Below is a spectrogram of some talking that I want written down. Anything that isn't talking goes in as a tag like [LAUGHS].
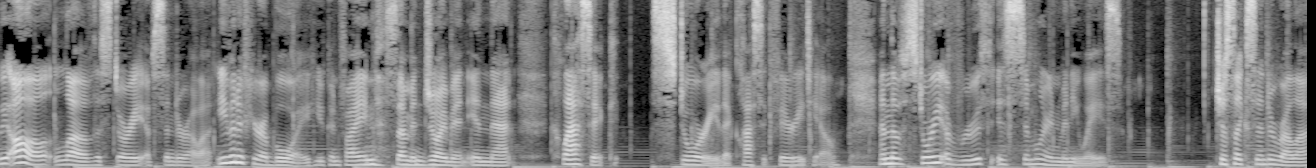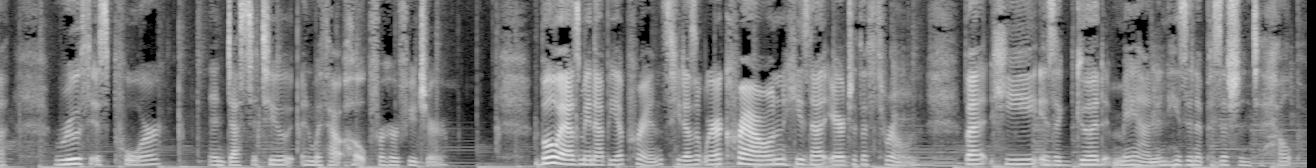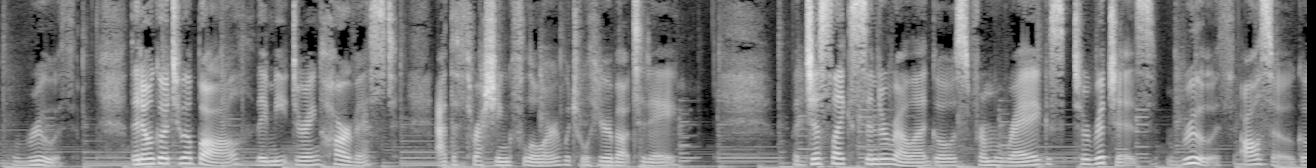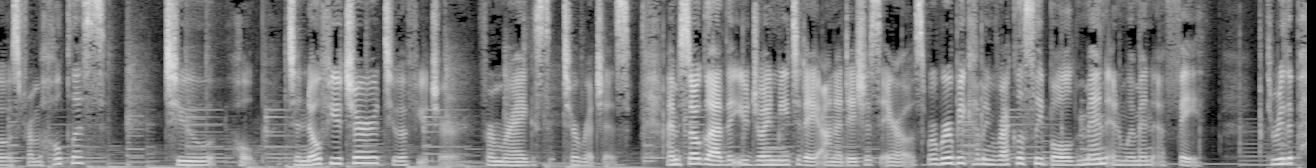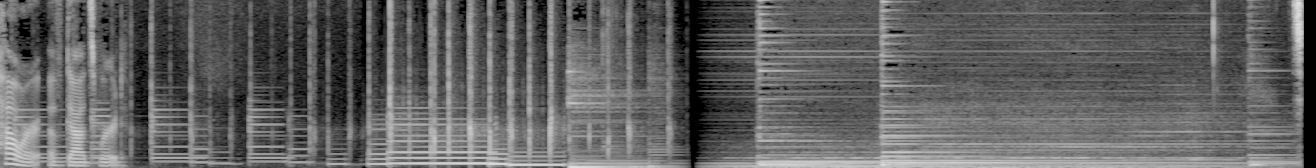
We all love the story of Cinderella. Even if you're a boy, you can find [LAUGHS] some enjoyment in that classic story, that classic fairy tale. And the story of Ruth is similar in many ways. Just like Cinderella, Ruth is poor and destitute and without hope for her future. Boaz may not be a prince, he doesn't wear a crown, he's not heir to the throne, but he is a good man and he's in a position to help Ruth. They don't go to a ball, they meet during harvest at the threshing floor, which we'll hear about today. But just like Cinderella goes from rags to riches, Ruth also goes from hopeless to hope, to no future to a future, from rags to riches. I'm so glad that you joined me today on Audacious Arrows, where we're becoming recklessly bold men and women of faith through the power of God's Word.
